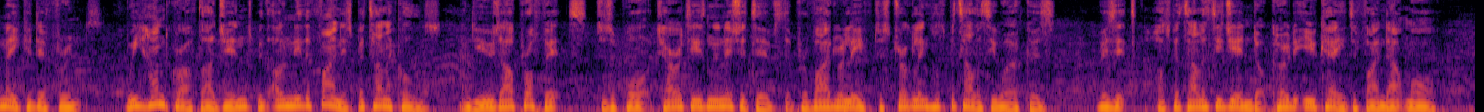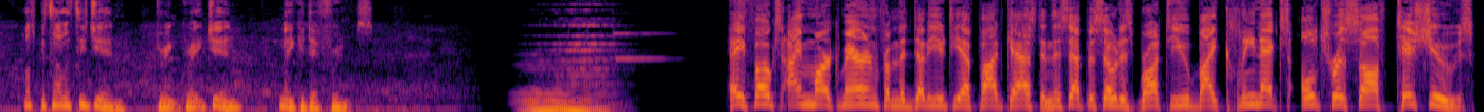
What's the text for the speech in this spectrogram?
make a difference. We handcraft our gins with only the finest botanicals and use our profits to support charities and initiatives that provide relief to struggling hospitality workers. Visit hospitalitygin.co.uk to find out more. Hospitality Gin. Drink great gin, make a difference. Hey, folks, I'm Marc Maron from the WTF Podcast, and this episode is brought to you by Kleenex Ultra Soft Tissues,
